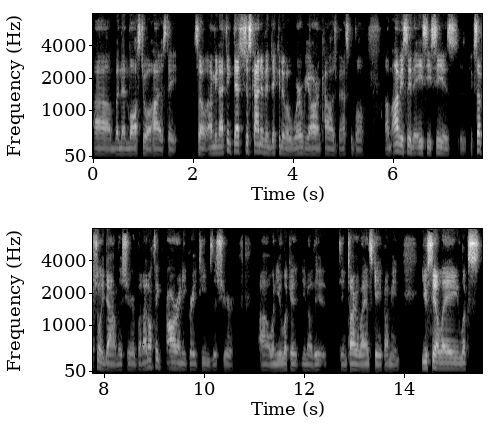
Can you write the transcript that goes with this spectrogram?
um, and then lost to Ohio State. So, I mean, I think that's just kind of indicative of where we are in college basketball. Um, obviously, the ACC is exceptionally down this year, but I don't think there are any great teams this year. Uh, when you look at you know the the entire landscape, I mean, UCLA looks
